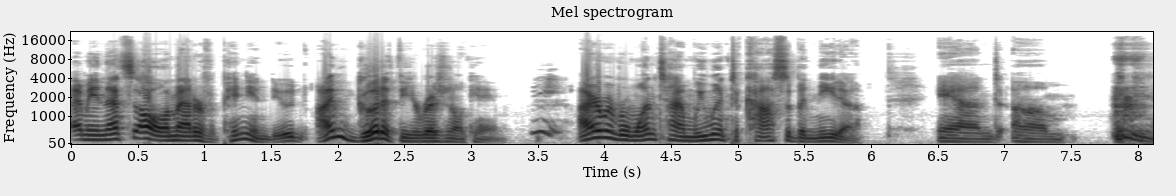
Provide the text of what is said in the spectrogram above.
I mean, that's all a matter of opinion, dude. I'm good at the original game. Hmm. I remember one time we went to Casa Bonita, and um, do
